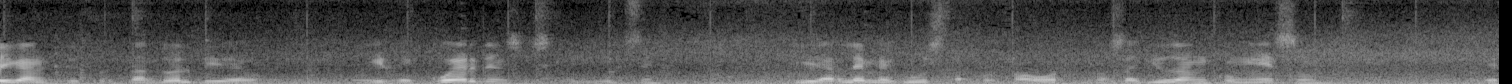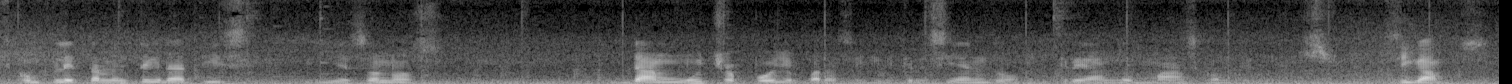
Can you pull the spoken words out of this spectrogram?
Sigan disfrutando del video y recuerden suscribirse y darle me gusta, por favor. Nos ayudan con eso. Es completamente gratis y eso nos da mucho apoyo para seguir creciendo y creando más contenidos. Sigamos.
